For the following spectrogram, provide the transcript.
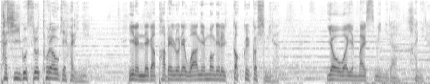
다시 이곳으로 돌아오게 하리니 이는 내가 바벨론의 왕의 멍에를 꺾을 것임이라. 여호와의 말씀이니라 하니라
